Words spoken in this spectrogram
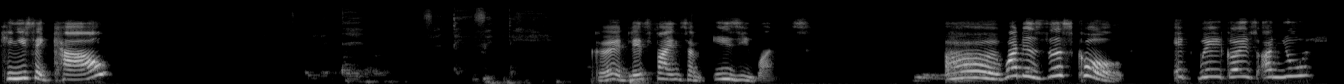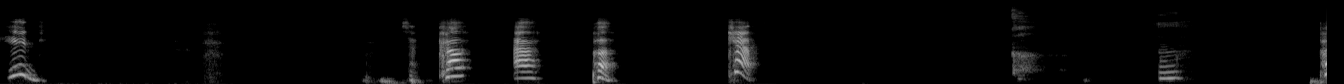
Can you say cow? Good. Let's find some easy ones. Oh, what is this called? It where goes on your head. It's a p cap. P.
